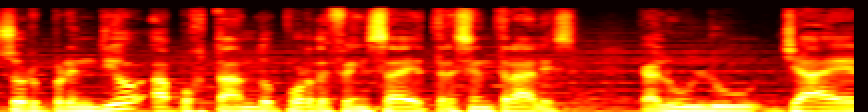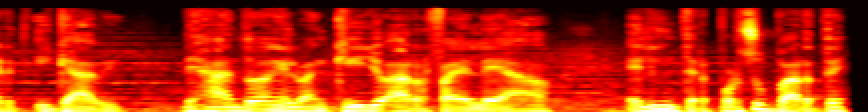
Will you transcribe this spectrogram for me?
sorprendió apostando por defensa de tres centrales, Kalulu, Jaert y Gaby, dejando en el banquillo a Rafael Leao. El Inter, por su parte,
